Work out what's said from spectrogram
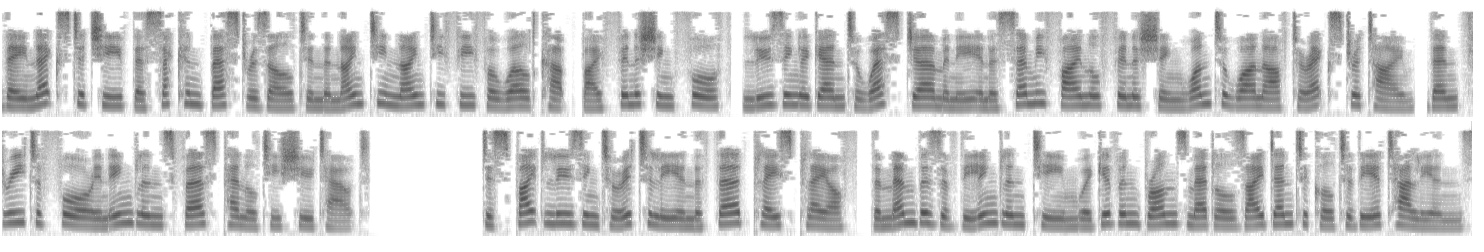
They next achieved their second-best result in the 1990 FIFA World Cup by finishing fourth, losing again to West Germany in a semi-final finishing 1–1 after extra time, then 3–4 in England's first penalty shootout. Despite losing to Italy in the third-place playoff, the members of the England team were given bronze medals identical to the Italians.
